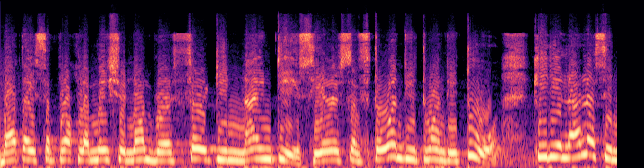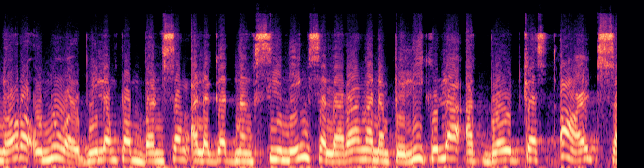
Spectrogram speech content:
Batay sa Proclamation No. 1390 Series of 2022, kinilala si Nora Honor bilang pambansang alagad ng sining sa larangan ng pelikula at broadcast arts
